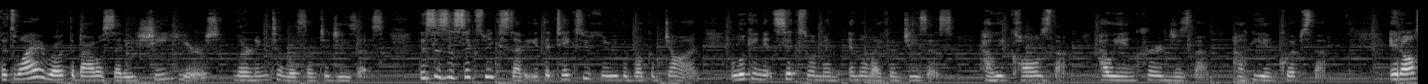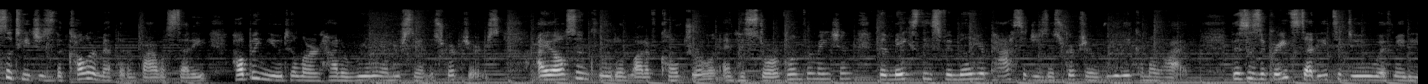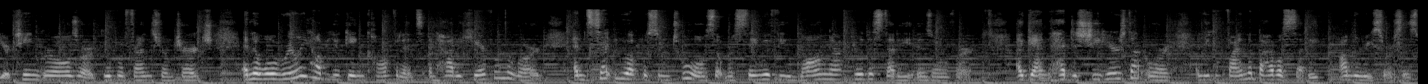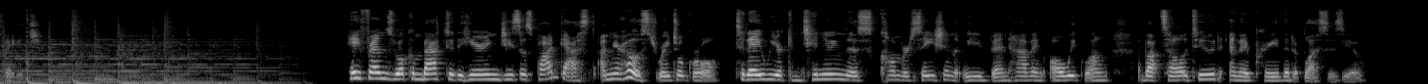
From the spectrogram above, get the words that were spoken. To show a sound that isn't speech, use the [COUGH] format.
That's why I wrote the Bible study She Hears Learning to Listen to Jesus. This is a six week study that takes you through the book of John, looking at six women in the life of Jesus, how he calls them, how he encourages them, how he equips them. It also teaches the color method of Bible study, helping you to learn how to really understand the scriptures. I also include a lot of cultural and historical information that makes these familiar passages of scripture really come alive. This is a great study to do with maybe your teen girls or a group of friends from church, and it will really help you gain confidence in how to hear from the Lord and set you up with some tools that will stay with you long after the study is over. Again, head to shehears.org and you can find the Bible study on the resources page. Hey friends, welcome back to the Hearing Jesus podcast. I'm your host, Rachael Groll. Today we are continuing this conversation that we've been having all week long about solitude, and I pray that it blesses you.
